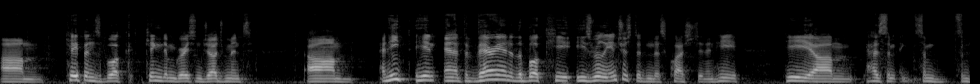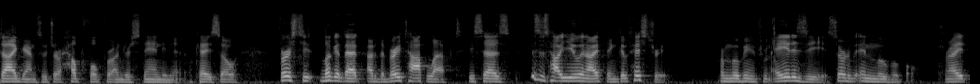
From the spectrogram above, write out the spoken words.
um, book, Kingdom, Grace, and Judgment. Um, and, he, he, and at the very end of the book, he, he's really interested in this question, and he, he um, has some, some, some diagrams which are helpful for understanding it. Okay, so first, look at that at the very top left. He says, This is how you and I think of history, from moving from A to Z. It's sort of immovable, right?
